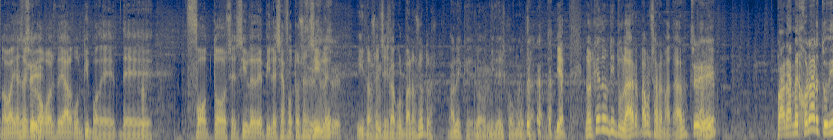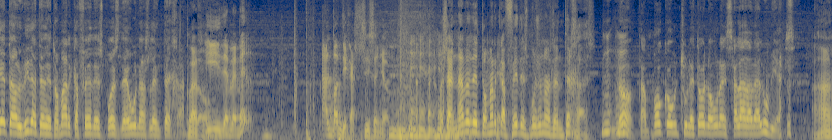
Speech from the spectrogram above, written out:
No vaya a ser que luego os dé algún tipo de, de fotosensible, de epilepsia fotosensible, Sí, sí, y nos echéis la culpa a nosotros, ¿vale? Que lo miréis con mucha calma. Bien, nos queda un titular, vamos a rematar. Sí. ¿vale? Para mejorar tu dieta, olvídate de tomar café después de unas lentejas. Claro. Y de beber albóndigas. Sí, señor. O sea, nada de tomar café después de unas lentejas. No, tampoco un chuletón o una ensalada de alubias. Ah,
